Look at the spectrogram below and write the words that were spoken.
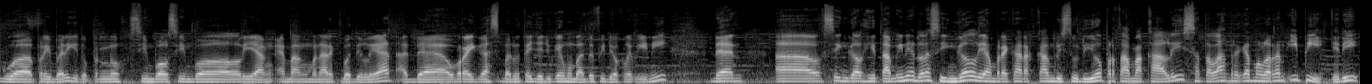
gua pribadi gitu. Penuh simbol-simbol yang emang menarik buat dilihat. Ada Regas Banuteja juga yang membantu video klip ini dan uh, single hitam ini adalah single yang mereka rekam di studio pertama kali setelah mereka mengeluarkan EP. Jadi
